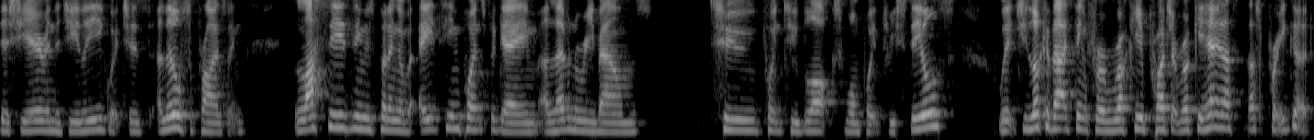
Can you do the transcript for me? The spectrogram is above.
this year in the G League, which is a little surprising. Last season, he was putting up 18 points per game, 11 rebounds, 2.2 blocks, 1.3 steals. Which you look at that, I think for a rookie, project rookie, hey, that's that's pretty good.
